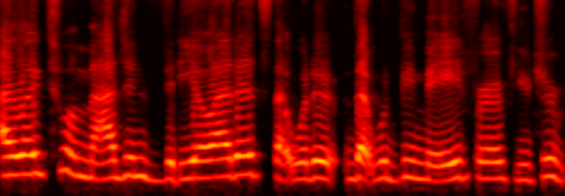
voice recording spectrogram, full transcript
i like to imagine video edits that would that would be made for a future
